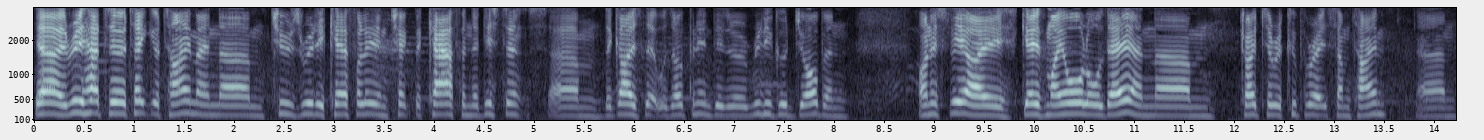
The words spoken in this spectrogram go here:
yeah, you really had to take your time and um, choose really carefully and check the cap and the distance. Um, the guys that was opening did a really good job, and honestly, I gave my all all day and um, tried to recuperate some time. Um,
